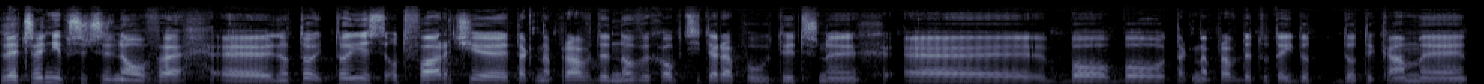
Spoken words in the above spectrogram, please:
Leczenie przyczynowe, no to, to jest otwarcie tak naprawdę nowych opcji terapeutycznych, bo, bo tak naprawdę tutaj do, dotykamy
